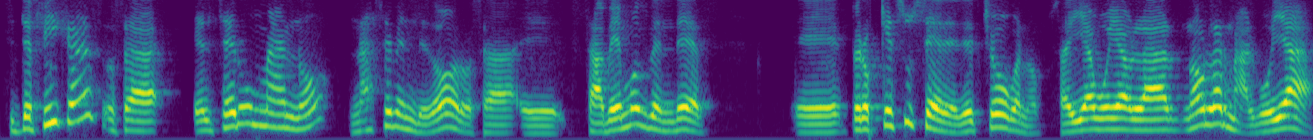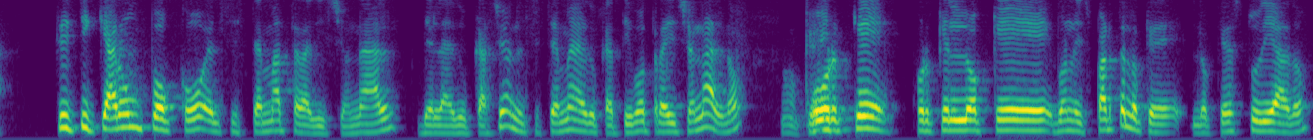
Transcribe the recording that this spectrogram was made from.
Si te fijas, o sea, el ser humano nace vendedor, o sea, eh, sabemos vender. Eh, pero ¿qué sucede? De hecho, bueno, pues ahí ya voy a hablar, no hablar mal, voy a criticar un poco el sistema tradicional de la educación, el sistema educativo tradicional, ¿no? ¿Por qué? Porque lo que, bueno, es parte de lo que, lo que he estudiado,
